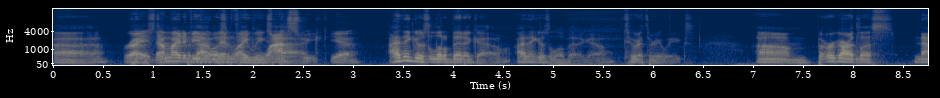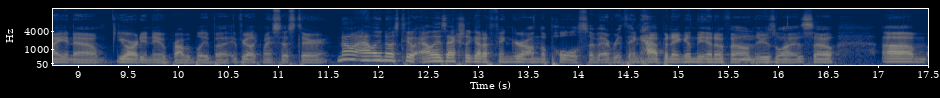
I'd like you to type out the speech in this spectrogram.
Uh, Right, posted, that might have even been like last back. week. Yeah. I think it was a little bit ago. I think it was a little bit ago, two or three weeks. Um, but regardless, now you know. You already knew probably, but if you're like my sister, no, Allie knows too. Allie's actually got a finger on the pulse of everything happening in the NFL Hmm. news wise. So, um,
